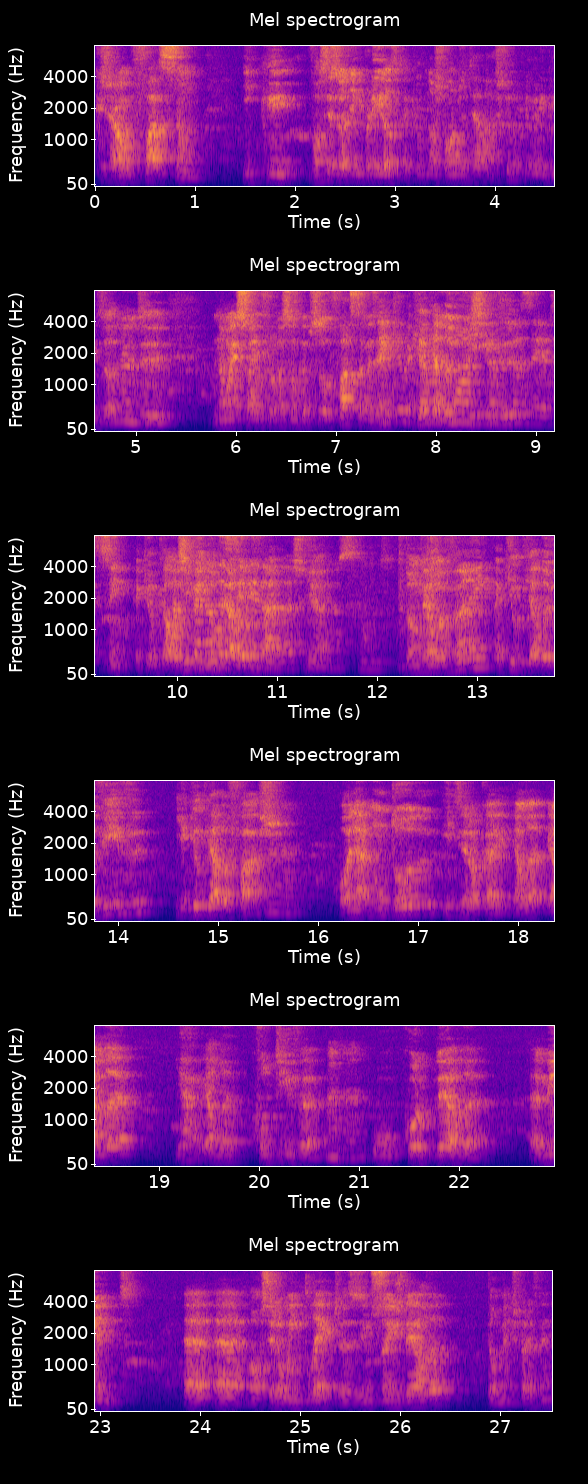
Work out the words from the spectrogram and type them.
que já o façam e que vocês olhem para eles, aquilo que nós falamos até lá, acho que foi no primeiro episódio, Uhum. de não é só a informação que a pessoa faça, mas é aquilo, aquilo, que ela, ela mostra vive. fazer. Sim, aquilo que ela Acho que vive e de onde ela vem. acho que Yeah de onde ela vem, aquilo que ela vive e aquilo que ela faz. Uhum. Olhar num todo e dizer, ok, ela, ela, yeah, ela cultiva Uhum. o corpo dela, a mente, a, a, ou seja, o intelecto, as emoções dela, pelo menos parece, né?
